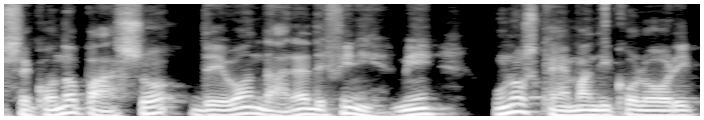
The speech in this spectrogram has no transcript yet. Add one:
secondo passo, devo andare a definirmi uno schema di colori.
